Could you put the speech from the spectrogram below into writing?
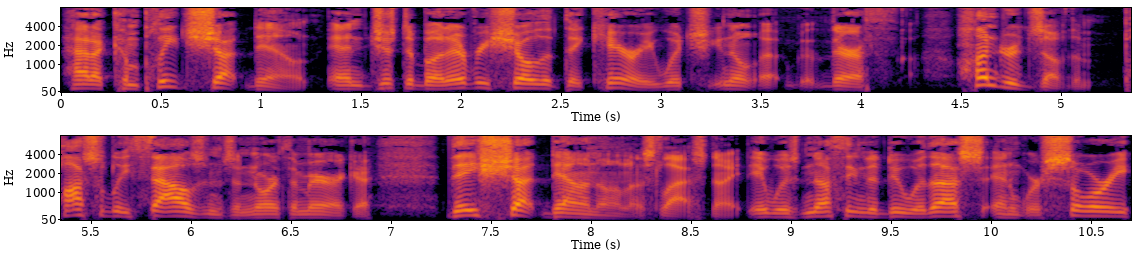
had a complete shutdown, and just about every show that they carry, which you know uh, there are hundreds of them, possibly thousands in North America. They shut down on us last night. It was nothing to do with us, and we're sorry,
